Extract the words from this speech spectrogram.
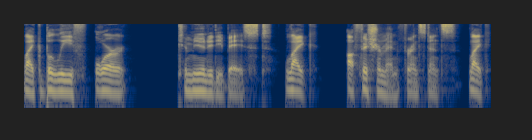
like belief or community based. Like a fisherman, for instance. Like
